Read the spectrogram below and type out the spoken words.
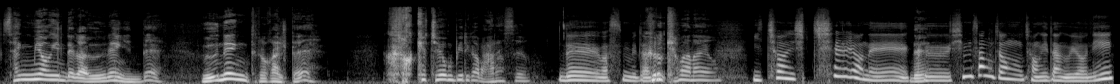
생명인 데가 은행인데 은행 들어갈 때 그렇게 채용 비리가 많았어요. 네, 맞습니다. 그렇게 많아요. 2017년에 네. 그 심상정 정의당 의원이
